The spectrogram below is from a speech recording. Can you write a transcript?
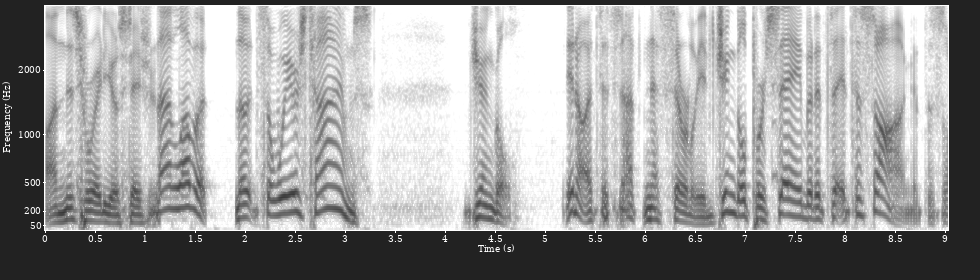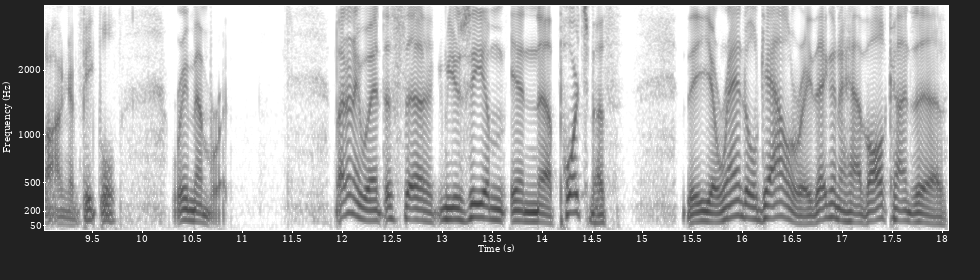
on this radio station? And I love it. It's the Weirs Times jingle you know, it's it's not necessarily a jingle per se, but it's it's a song. It's a song, and people remember it. But anyway, at this uh, museum in uh, Portsmouth, the uh, Randall Gallery, they're going to have all kinds of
